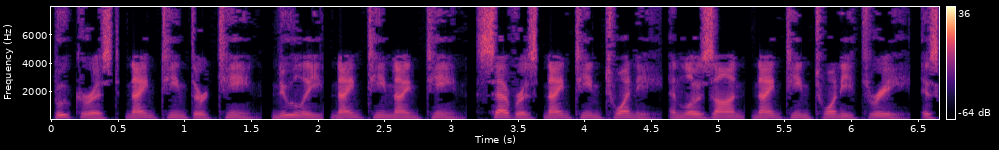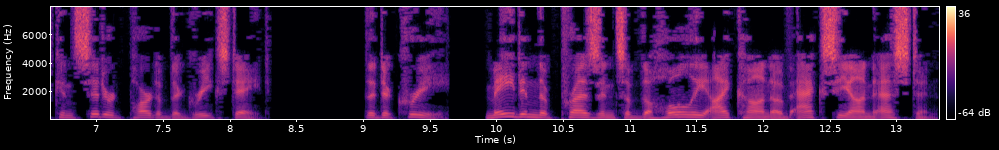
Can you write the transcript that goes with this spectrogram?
Bucharest 1913, Neuilly 1919, Sèvres 1920, and Lausanne 1923, is considered part of the Greek state. The decree, "...made in the presence of the holy icon of Axion Eston,"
